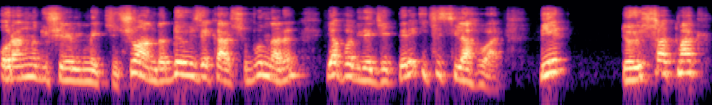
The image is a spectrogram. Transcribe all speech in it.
oranını düşürebilmek için. Şu anda dövize karşı bunların yapabilecekleri iki silah var. Bir, döviz satmak,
